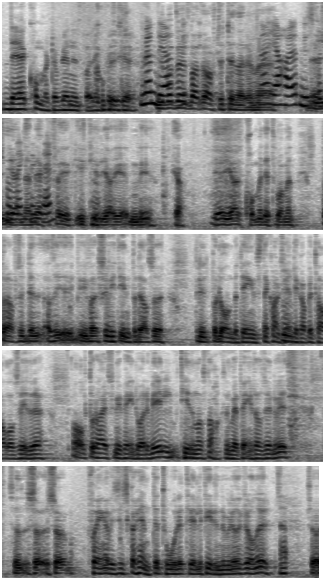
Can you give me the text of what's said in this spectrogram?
det kommer til å bli en utfordring. Men det at bare, Bare avslutte der med... Nei, jeg har et nytt spørsmål på XXL. Ja, jeg kommer etterpå, men bare men altså, Vi var så vidt inne på det. altså Brudd på lånebetingelsene, kanskje hente mm. kapital osv. Altor har jo så mye penger du bare vil. Tiden man snakker med penger, sannsynligvis. Så, så, så poenget er hvis vi skal hente 200, 300 eller 400 millioner kroner, ja. så,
